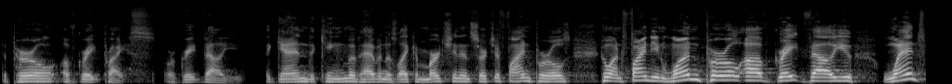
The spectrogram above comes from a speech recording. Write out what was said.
the pearl of great price or great value. Again, the kingdom of heaven is like a merchant in search of fine pearls, who, on finding one pearl of great value, went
